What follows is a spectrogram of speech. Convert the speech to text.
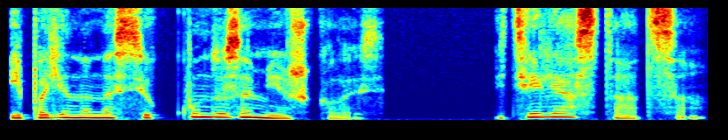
и Полина на секунду замешкалась. Идти ли остаться?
